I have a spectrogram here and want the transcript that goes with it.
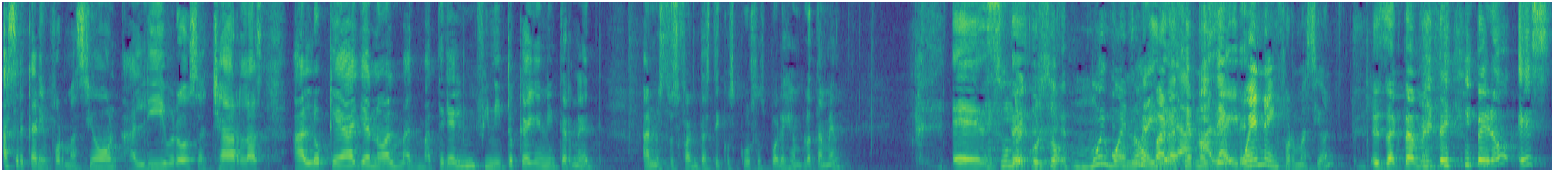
acercar información, a libros, a charlas, a lo que haya, ¿no? Al ma- material infinito que hay en Internet, a nuestros fantásticos cursos, por ejemplo, también. Es un Este, recurso muy bueno para hacernos de aire. buena información. Exactamente, pero es,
